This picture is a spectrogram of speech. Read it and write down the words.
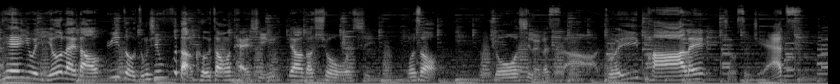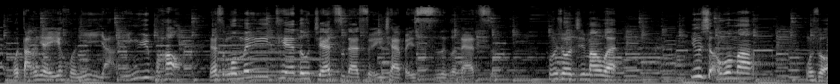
天一位益友来到宇宙中心五道口找我谈心，聊到学习，我说学习那个事啊，最怕的就是坚持。我当年也和你一样，英语不好，但是我每天都坚持在睡前背十个单词。同学急忙问，有效果吗？我说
